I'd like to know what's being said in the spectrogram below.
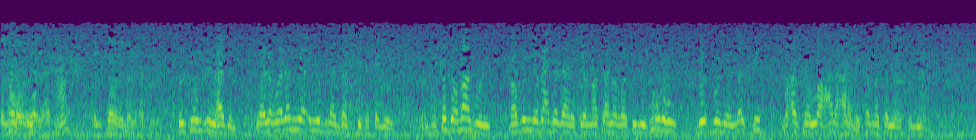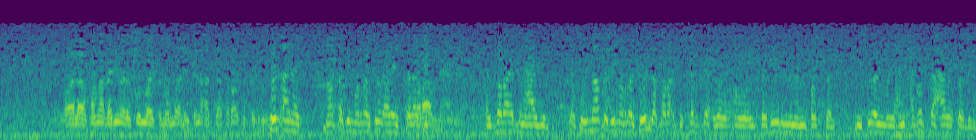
كلثوم بن الهدم. كلثوم بن الهدم. كلثوم بن الهدم. ولم يبنى مسجد كاليوم. قباء ما بني. ما بني بعد ذلك لما كان الرسول يزوره بني المسجد. وأثنى الله على أهله كما سمعتم نعم. قال فما قدم رسول الله صلى الله عليه وسلم حتى قرأت صدره. قل انس ما قدم الرسول عليه الصلاة والسلام. البراء بن عازب يقول ما قدم الرسول لقرات السبح وكثير من المفصل من سوى يعني حفظتها على صدري.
